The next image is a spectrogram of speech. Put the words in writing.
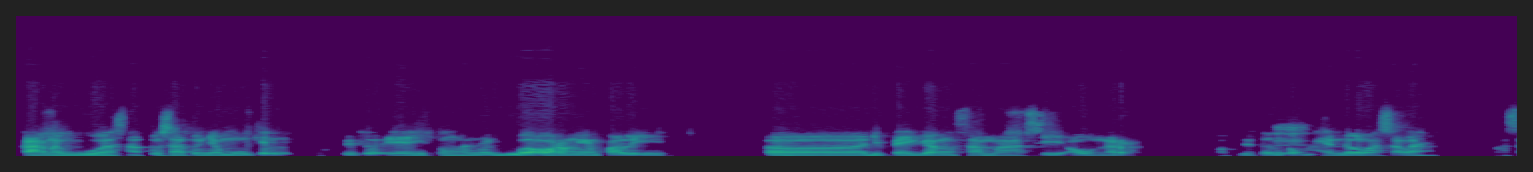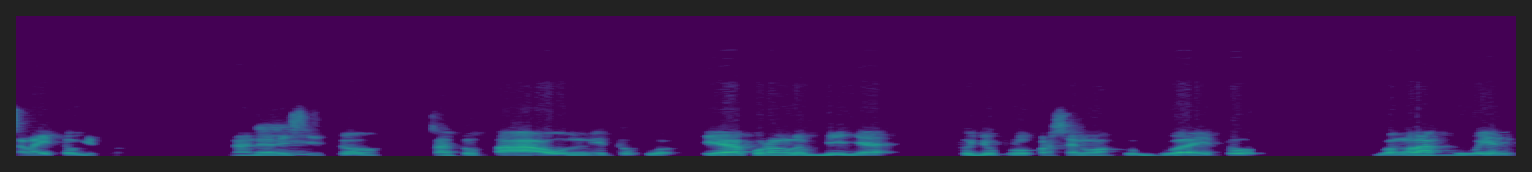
karena gue satu-satunya mungkin waktu itu ya hitungannya gue orang yang paling uh, dipegang sama si owner waktu itu mm. untuk handle masalah masalah itu gitu nah dari mm. situ satu tahun itu ya kurang lebihnya 70% waktu gue itu gue ngelakuin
